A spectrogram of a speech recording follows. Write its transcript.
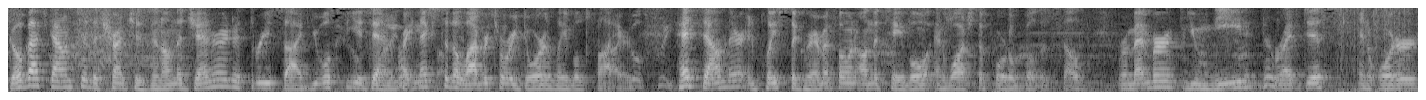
Go back down to the trenches and on the generator 3 side you will see a den right next to the laboratory door labeled fire. Head down there and place the gramophone on the table and watch the portal build itself. Remember, you need the red disc in order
